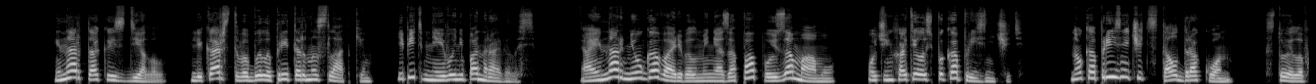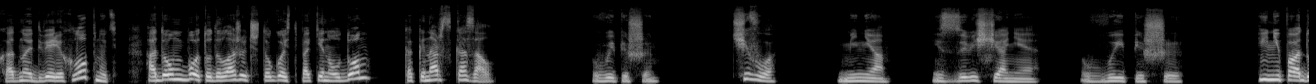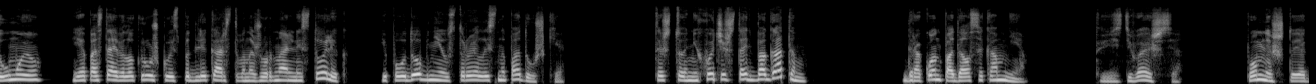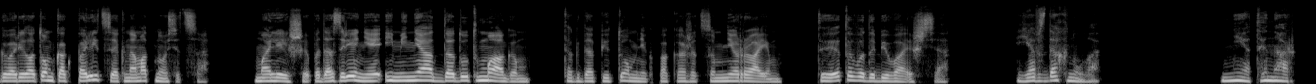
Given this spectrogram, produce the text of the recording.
Инар так и сделал. Лекарство было приторно-сладким, и пить мне его не понравилось. А Инар не уговаривал меня за папу и за маму. Очень хотелось покапризничать. Но капризничать стал дракон. Стоило входной двери хлопнуть, а дом-боту доложить, что гость покинул дом, как Инар сказал. «Выпиши». «Чего?» «Меня. Из завещания. Выпиши». «И не подумаю». Я поставила кружку из-под лекарства на журнальный столик и поудобнее устроилась на подушке. «Ты что, не хочешь стать богатым?» Дракон подался ко мне. «Ты издеваешься? Помнишь, что я говорил о том, как полиция к нам относится? Малейшее подозрение, и меня отдадут магам. Тогда питомник покажется мне раем. Ты этого добиваешься». Я вздохнула. «Нет, Инар,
